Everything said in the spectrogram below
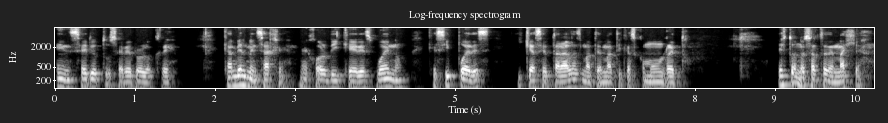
en serio tu cerebro lo cree. Cambia el mensaje, mejor di que eres bueno, que sí puedes y que aceptarás las matemáticas como un reto. Esto no es arte de magia,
